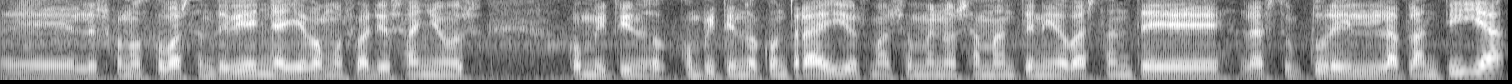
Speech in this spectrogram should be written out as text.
eh, les conozco bastante bien, ya llevamos varios años compitiendo, compitiendo contra ellos, más o menos han mantenido bastante la estructura y la plantilla.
